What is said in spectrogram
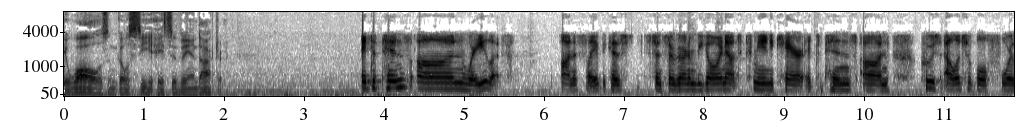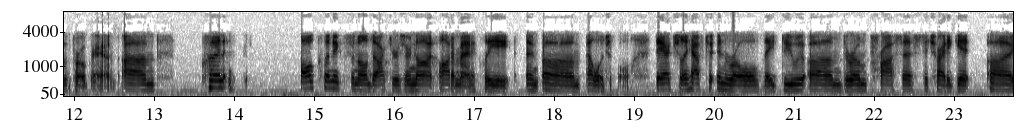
VA walls and go see a civilian doctor? It depends on where you live, honestly, because since they're going to be going out to community care, it depends on who's eligible for the program. Um, all clinics and all doctors are not automatically um, eligible. They actually have to enroll. They do um, their own process to try to get uh,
